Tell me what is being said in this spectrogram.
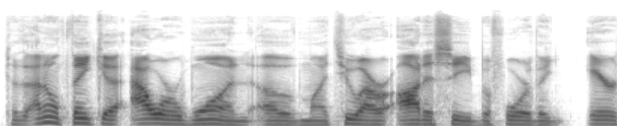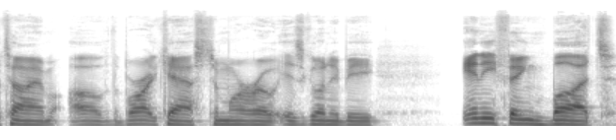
Because I don't think uh, hour one of my two-hour odyssey before the airtime of the broadcast tomorrow is going to be anything but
